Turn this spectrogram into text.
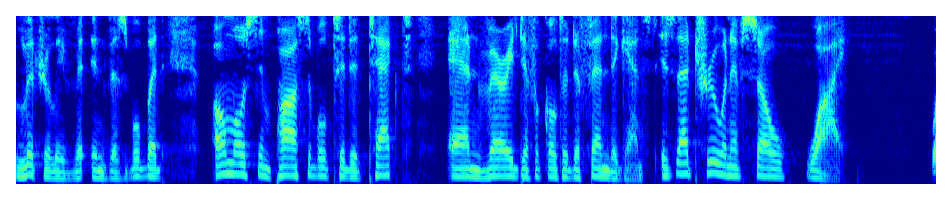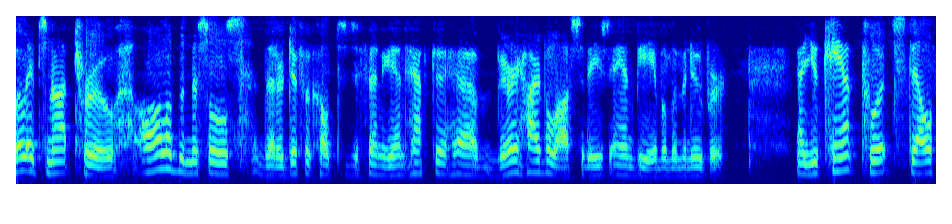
literally vi- invisible, but almost impossible to detect and very difficult to defend against. Is that true? And if so, why? Well, it's not true. All of the missiles that are difficult to defend against have to have very high velocities and be able to maneuver. Now, you can't put stealth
